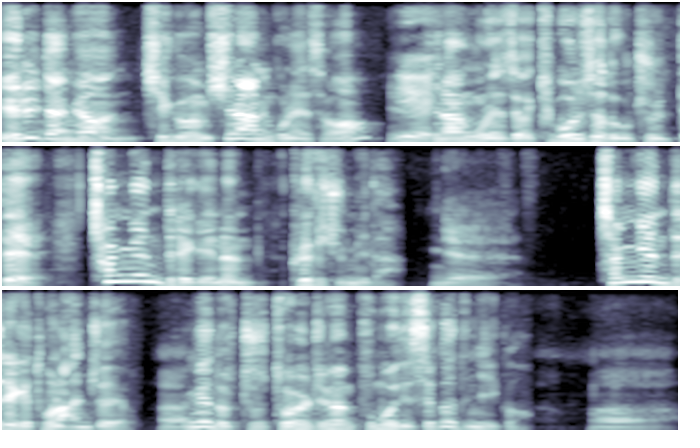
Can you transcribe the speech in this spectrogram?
예를 들자면 지금 신안군에서 예. 신안군에서 기본소득을 줄 때 청년들에게는 그렇게 줍니다. 예. 청년들에게 돈 안 줘요. 어. 청년들 주- 돈을 주면 부모들이 쓰거든요, 이거. 어.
